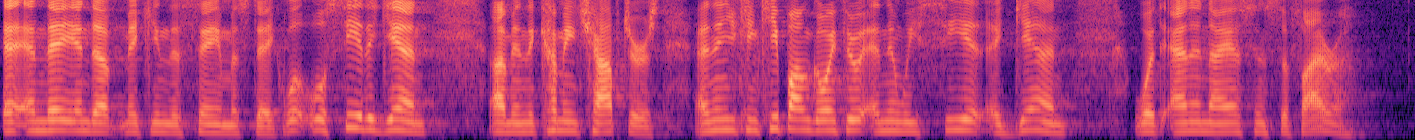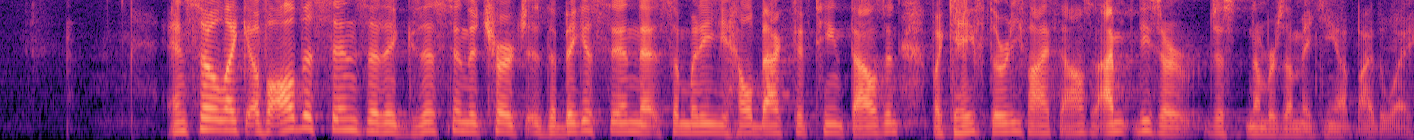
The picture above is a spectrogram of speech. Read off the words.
And they end up making the same mistake. We'll, we'll see it again um, in the coming chapters. And then you can keep on going through, and then we see it again with Ananias and Sapphira. And so, like, of all the sins that exist in the church, is the biggest sin that somebody held back 15,000 but gave 35,000? These are just numbers I'm making up, by the way.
